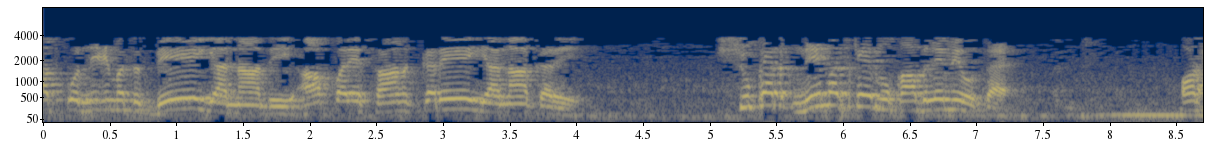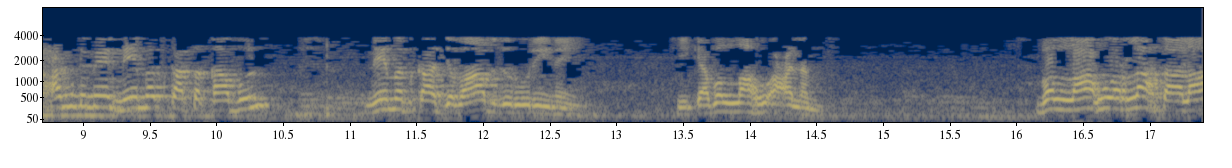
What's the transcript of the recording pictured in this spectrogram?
آپ کو نعمت دے یا نہ دے، آپ پریشان کرے یا نہ کرے۔ شکر نعمت کے مقابلے میں ہوتا ہے۔ اور حمد میں نعمت کا تقابل، نعمت کا جواب ضروری نہیں۔ ٹھیک ہے، واللہ عالم واللہ اور اللہ تعالی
